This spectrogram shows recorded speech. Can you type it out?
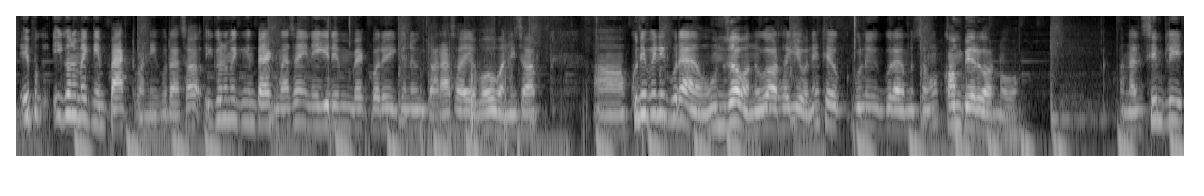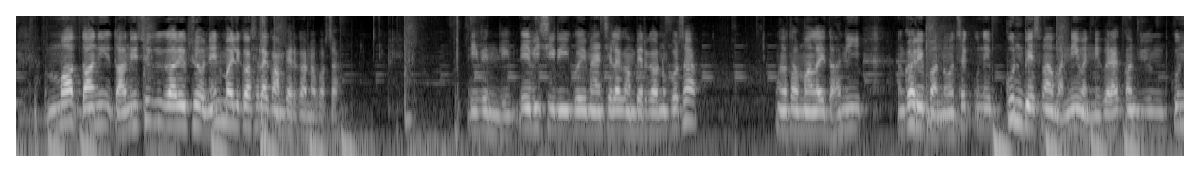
इकोनोमिक इम्प्याक्ट भन्ने कुरा छ. इकोनोमिक इम्प्याक्टमा चाहिँ नेगेटिभ इम्प्याक्ट पऱ्यो इकोनोमिक धराशय भयो भन्ने छ। कुनै पनि कुरा हुन्छ भन्नुको अर्थ के भने त्यो कुनै कुरासँग कम्पेयर गर्नु हो। भन्नाले सिम्पली म धनी धनी छु कि गरिब छु भने मैले कसैलाई कम्पेयर गर्नुपर्छ। इभेनली एबिसिडी कोही मान्छेलाई कम्पेयर गर्नुपर्छ। अथवा मलाई धनी गरिब भन्नुहुन्छ कुनै कुन बेसमा भन्ने भन्ने कुरा कन्फ्यु कुन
